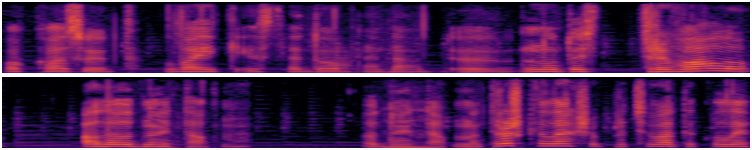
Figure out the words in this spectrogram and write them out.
показують лайк і все добре. Е, Ну, тобто тривало, але одноетапно. Одноетапно. Трошки легше працювати, коли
